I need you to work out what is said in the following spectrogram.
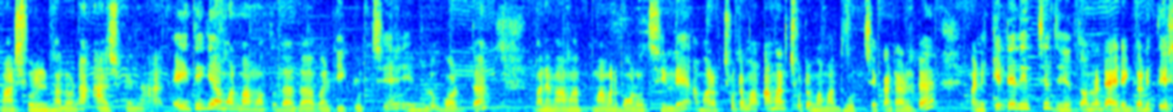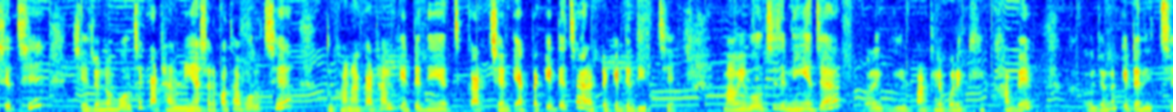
মার শরীর ভালো না, আসবে না। আর এইদিকে আমার মামাতো দাদা আবার কি করছে? এই হলো বর্দা। মানে মামা, মামার বড় ছেলে, আমার ছোট মা, আমার ছোট মামা ধরছে কাঁঠালটা মানে কেটে দিচ্ছে, যেহেতু আমরা ডাইরেক্ট গাড়িতে এসেছি সেই জন্য বলছে কাঁঠাল নিয়ে আসার কথা বলছে, দুখানা কাঁঠাল কেটে দিয়ে কাটছে আর কি, একটা কেটেছে আর একটা কেটে দিচ্ছে। মামি বলছে যে নিয়ে যা পাকলে পরে খাবে, ওই জন্য কেটে দিচ্ছে।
